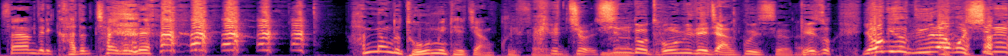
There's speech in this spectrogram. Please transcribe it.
사람들이 가득 차 있는데 한 명도 도움이 되지 않고 있어요. 그렇죠. 네. 신도 도움이 되지 않고 있어요. 계속 여기서 넣으라고 신은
